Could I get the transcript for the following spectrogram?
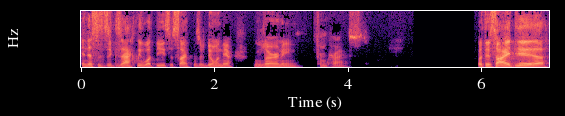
And this is exactly what these disciples are doing. They're learning from Christ. But this idea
